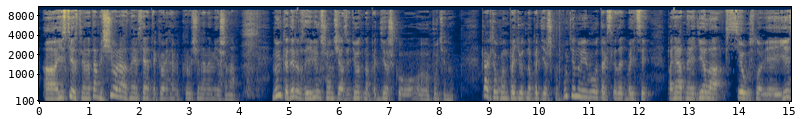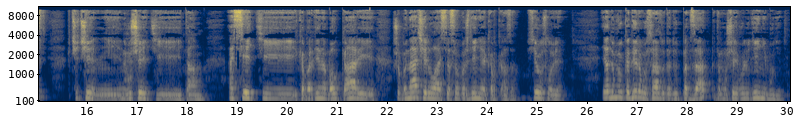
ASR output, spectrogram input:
А, естественно, там еще разное вся такое кручено намешано. Ну и Кадыров заявил, что он сейчас идет на поддержку э, Путину. Как только он пойдет на поддержку Путину, его, так сказать, бойцы, понятное дело, все условия есть Чечении, Ингушетии, там, Осетии, Кабардино-Балкарии, чтобы началось освобождение Кавказа. Все условия. Я думаю, Кадырову сразу дадут под зад, потому что его людей не будет.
